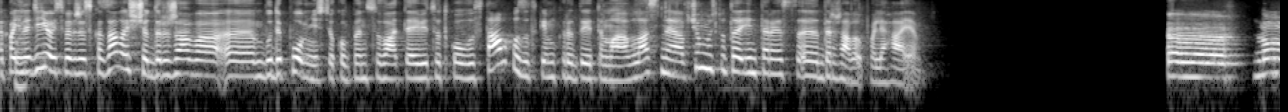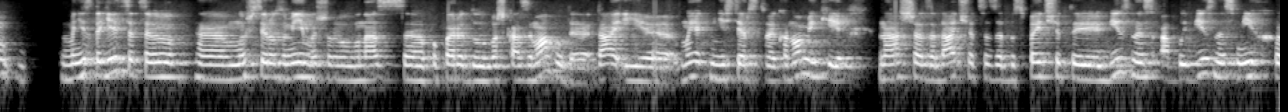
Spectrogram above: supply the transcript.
Е, Пані Надія, ось ви вже сказали, що держава е, буде повністю компенсувати відсоткову ставку за таким кредитом. А власне, а в чомусь тут інтерес е, держави полягає? Е, ну, мені здається, це е, ми ж всі розуміємо, що у нас е, попереду важка зима буде. Да, і ми, як Міністерство економіки, наша задача це забезпечити бізнес, аби бізнес міг е,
